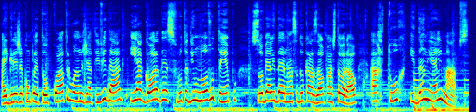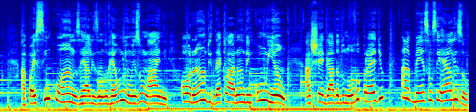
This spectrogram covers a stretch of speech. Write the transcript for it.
A igreja completou quatro anos de atividade e agora desfruta de um novo tempo sob a liderança do casal pastoral Arthur e Daniele Matos. Após cinco anos realizando reuniões online, orando e declarando em comunhão a chegada do novo prédio, a bênção se realizou.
